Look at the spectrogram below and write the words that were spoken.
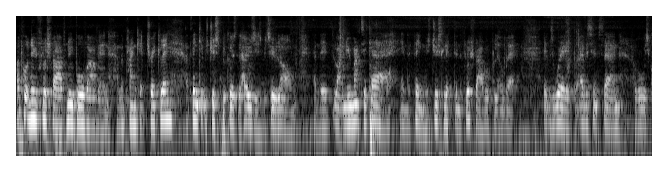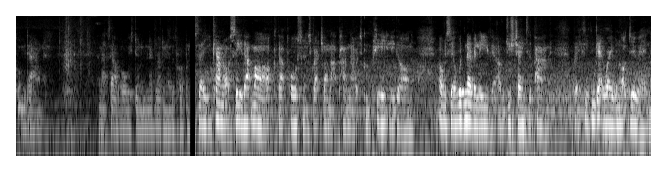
I put a new flush valve, new ball valve in and the pan kept trickling. I think it was just because the hoses were too long and the like pneumatic air in the thing was just lifting the flush valve up a little bit it was weird but ever since then I've always cut them down and that's how I've always done them never had another problem so you cannot see that mark that porcelain scratch on that pan now it's completely gone obviously I would never leave it I would just change the pan but if you can get away with not doing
